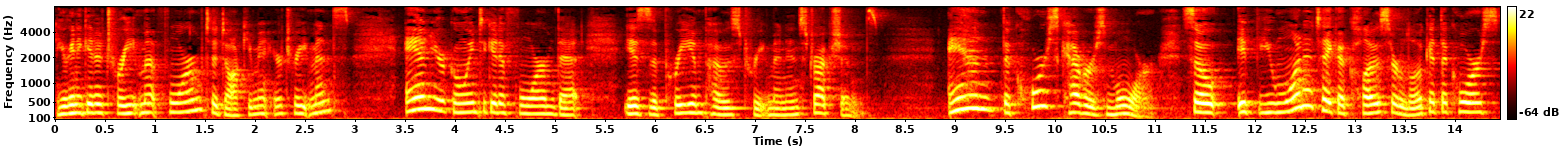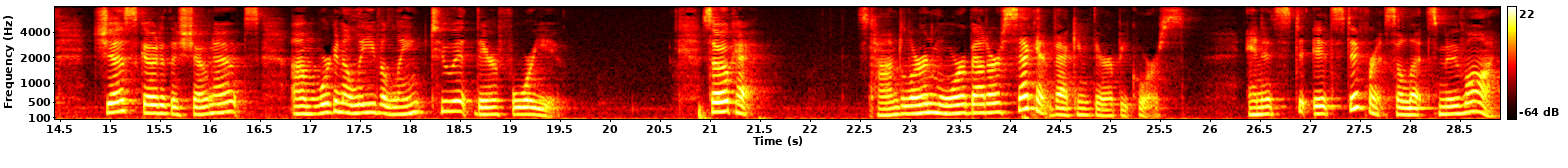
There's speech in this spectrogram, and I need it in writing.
You're going to get a treatment form to document your treatments. And you're going to get a form that is the pre and post treatment instructions. And the course covers more. So if you want to take a closer look at the course, just go to the show notes. Um, we're going to leave a link to it there for you. So, okay, it's time to learn more about our second vacuum therapy course. And it's, it's different, so let's move on.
